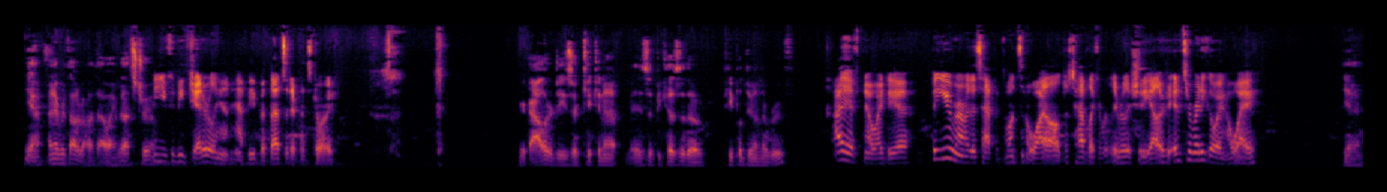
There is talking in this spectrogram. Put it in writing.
Yeah, I never thought about it that way, but that's I true. mean, you could be generally unhappy, but that's a different story. Your allergies are kicking up. Is it because of the people doing the roof? I have no idea. But you remember this happens once in a while. I'll just have like a really, really shitty allergy, and it's already going away. Yeah.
